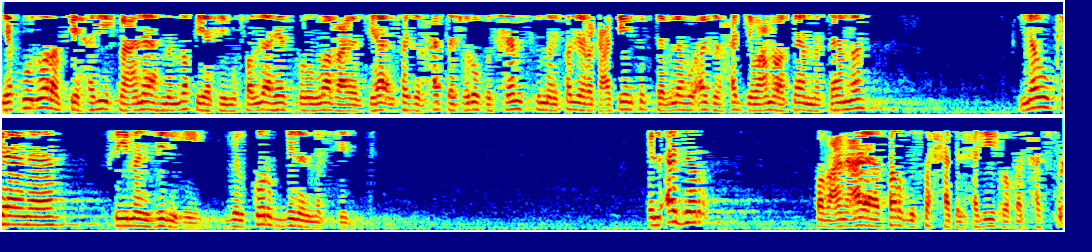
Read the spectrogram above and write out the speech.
يقول ورد في حديث معناه من بقي في مصلاه يذكر الله بعد انتهاء الفجر حتى شروق الشمس ثم يصلي ركعتين تكتب له أجر حج وعمرة تامة تامة. لو كان في منزله بالقرب من المسجد. الأجر طبعا على فرض صحة الحديث وقد حسن.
